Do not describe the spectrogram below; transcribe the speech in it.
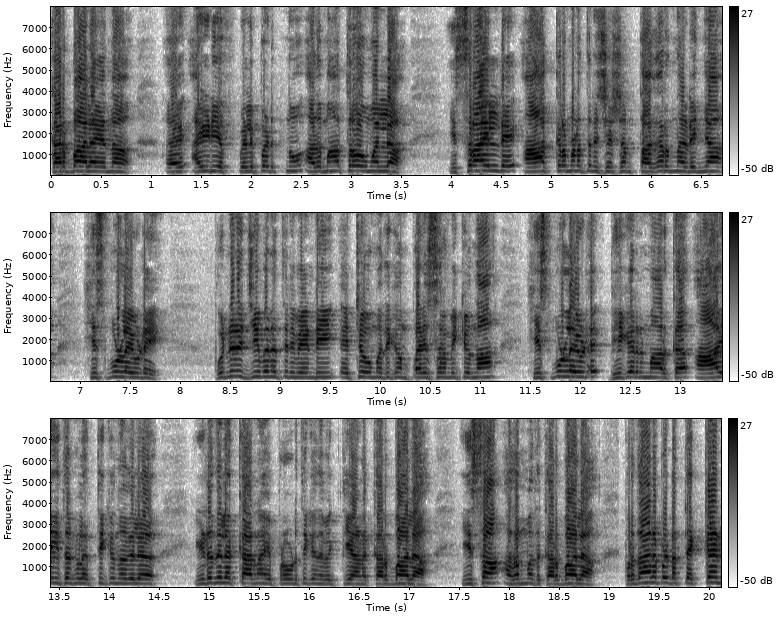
കർബാല എന്ന് ഐ ഡി എഫ് വെളിപ്പെടുത്തുന്നു. അത് മാത്രവുമല്ല ഇസ്രായേലിന്റെ ആക്രമണത്തിന് ശേഷം തകർന്നടിഞ്ഞ ഹിസ്ബുള്ളയുടെ പുനരുജ്ജീവനത്തിന് വേണ്ടി ഏറ്റവും അധികം പരിശ്രമിക്കുന്ന ഹിസ്ബുള്ളയുടെ ഭീകരന്മാർക്ക് ആയുധങ്ങൾ എത്തിക്കുന്നതിൽ ഇടനിലക്കാരനായി പ്രവർത്തിക്കുന്ന വ്യക്തിയാണ് കർബാല ഇസ അഹമ്മദ് കർബാല. പ്രധാനപ്പെട്ട തെക്കൻ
